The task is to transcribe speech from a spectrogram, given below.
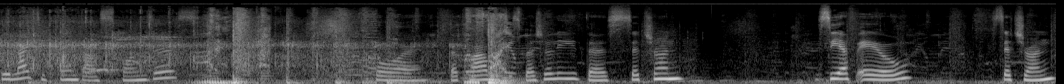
We'd like to thank our sponsors for the crowd, especially the Citroen, CFAO, Citroen,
